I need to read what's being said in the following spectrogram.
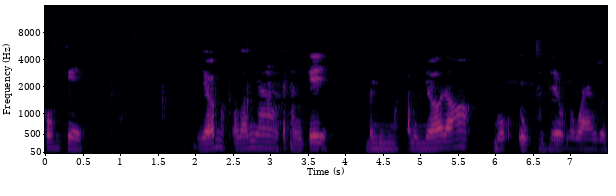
khôn con kìa nhớ mặt tao đó nha, cái thằng kia. Mà nhìn mặt tao mình nhớ đó, bộ ụ thằng hiệu nó qua rồi.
